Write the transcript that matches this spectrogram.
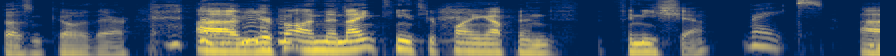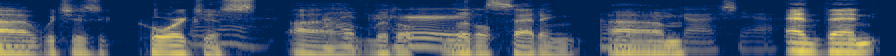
doesn't go there. Um, you're on the 19th. You're playing up in Phoenicia, Right. uh, which is a gorgeous uh, Mm-hmm. I've little heard. little setting. Oh Um, my gosh, yeah. And then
